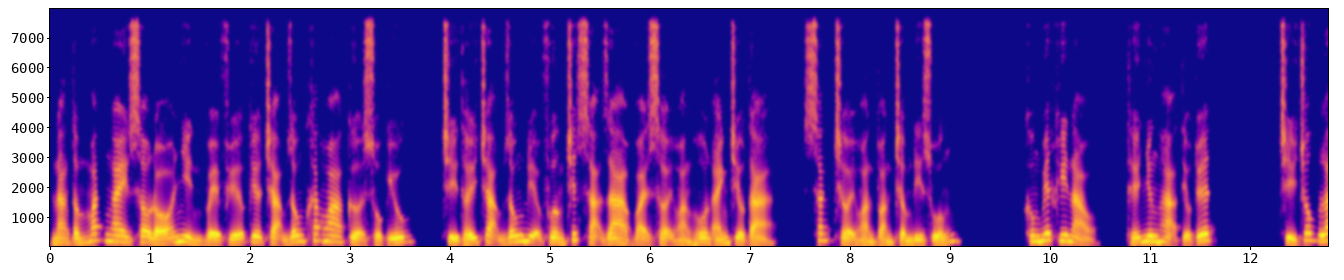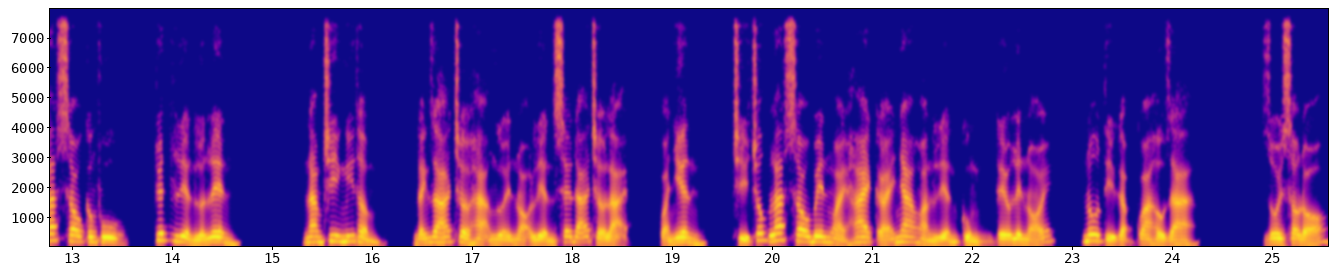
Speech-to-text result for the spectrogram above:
Nàng tầm mắt ngay sau đó nhìn về phía kia chạm rông khắc hoa cửa sổ cứu, chỉ thấy chạm giống địa phương chết xạ ra vài sợi hoàng hôn ánh chiều tà, sắc trời hoàn toàn trầm đi xuống. Không biết khi nào, thế nhưng hạ tiểu tuyết. Chỉ chốc lát sau công phu, tuyết liền lớn lên. Nam Chi nghĩ thầm, đánh giá chờ hạ người nọ liền sẽ đã trở lại, quả nhiên, chỉ chốc lát sau bên ngoài hai cái nha hoàn liền cùng kêu lên nói, nô tỳ gặp qua hầu ra. Rồi sau đó,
